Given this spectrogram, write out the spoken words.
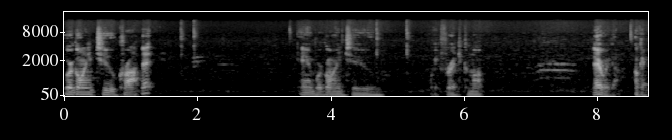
we're going to crop it, and we're going to wait for it to come up. There we go. Okay,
